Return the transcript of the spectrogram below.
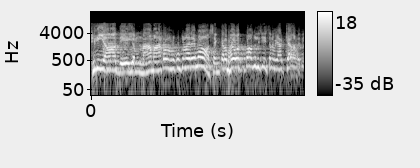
హ్రియాదేయం నా మాటలు అనుకుంటున్నారేమో. శంకర భగవత్పాదులు చేసిన వ్యాఖ్యానం అది.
